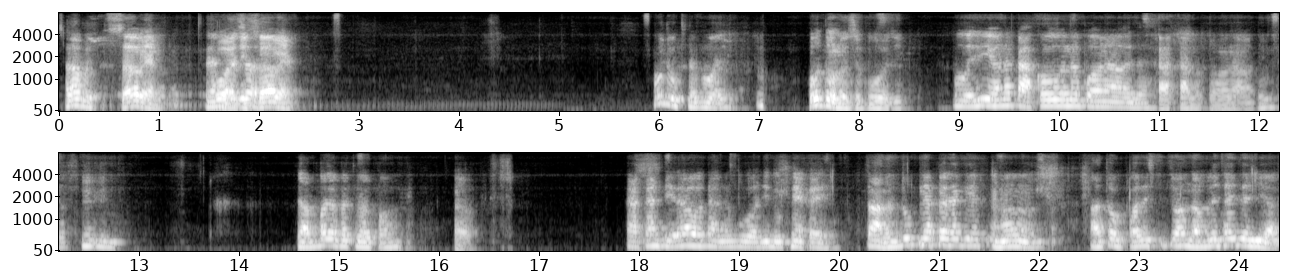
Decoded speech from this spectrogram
સબ સવ એમ બુઆજી સવ એમ શું દુઃખ છે ભુવાજી? બહુ ધોનું છે ભુવાજી? ભુવાજી અને કાકો નો ફોન આવે છે. કાકાનો ફોન આવે છે એમ છે? ચાબા વાર પણ કાકા ને તેરા હોતા અને ભુવાજી દુઃખ ને કહે તારે દુઃખ ને કહે કે? હા. આ તો પરિસ્થિતિ આમ નબળી થઈ જઈ યાર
